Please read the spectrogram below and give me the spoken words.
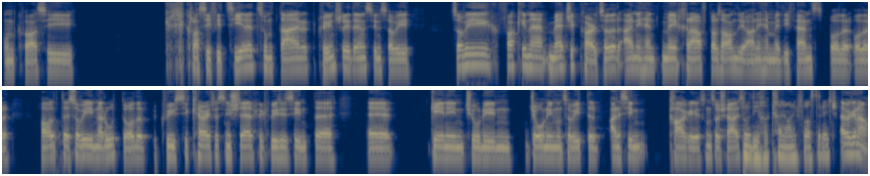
und quasi klassifizieren zum Teil Künstler in dem Sinn, so wie, so wie fucking äh, Magic Cards, oder? Eine haben mehr Kraft als andere, eine haben mehr Defense oder, oder halt äh, so wie Naruto, oder? Gewisse Characters sind stärker, gewisse sind äh, äh, Genin, Junin, Jonin und so weiter. Eine sind KGs und so Scheiße. Bruder, ich habe keine Ahnung, von was du redest. Aber genau.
